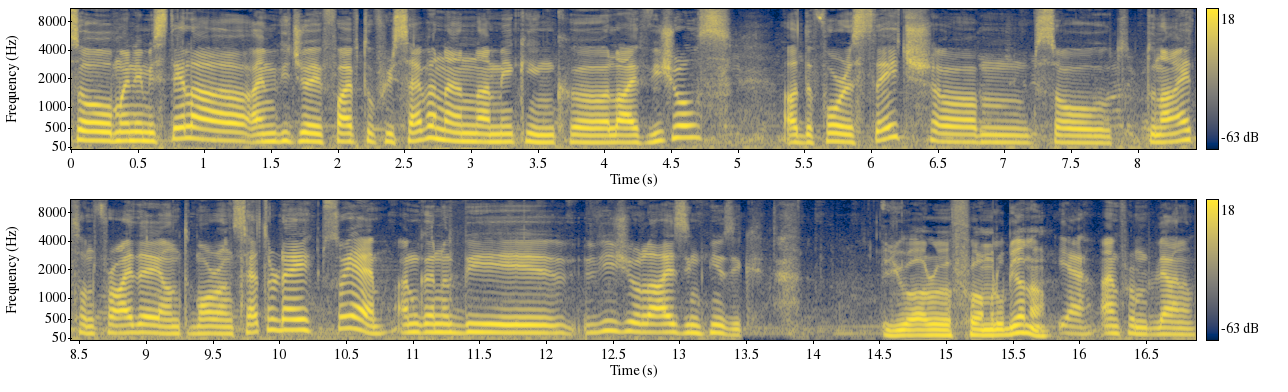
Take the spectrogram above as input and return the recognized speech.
So my name is Stella. I'm VJ 5237 and I'm making uh, live visuals at the Forest stage. Um, so t- tonight, on Friday, and tomorrow on Saturday. So yeah, I'm gonna be visualizing music. You are uh, from Ljubljana. Yeah, I'm from Ljubljana.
